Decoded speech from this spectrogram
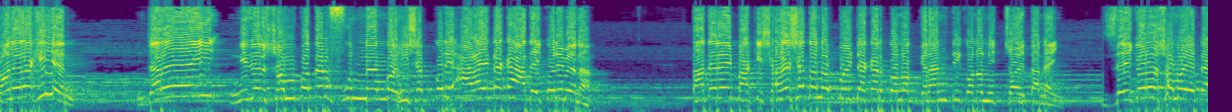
মনে রাখিয়েন যারা এই নিজের সম্পদের পূর্ণাঙ্গ হিসাব করে আড়াই টাকা আদায় করিবে না, তাদের এই বাকি সাড়ে সাতানব্বই টাকার কোনো গ্যারান্টি, কোনো নিশ্চয়তা নাই। যে কোনো সময় এটা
